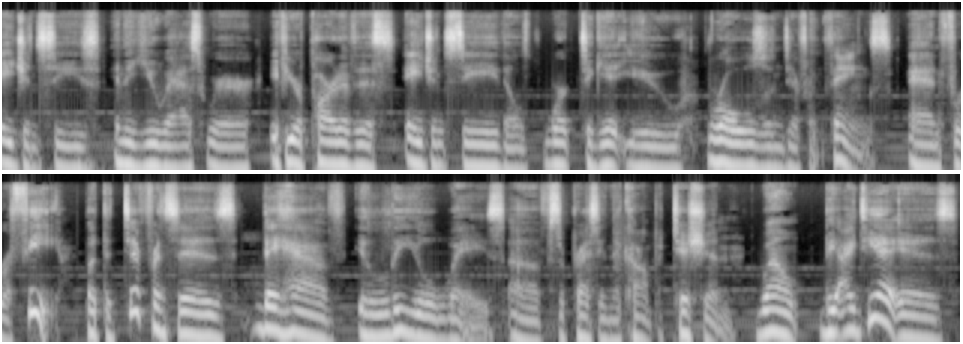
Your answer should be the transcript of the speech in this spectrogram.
agencies in the U.S. where if you're part of this agency, they'll work to get you roles and different things, and for a fee. But the difference is they have illegal ways of suppressing the competition. Well, the idea is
